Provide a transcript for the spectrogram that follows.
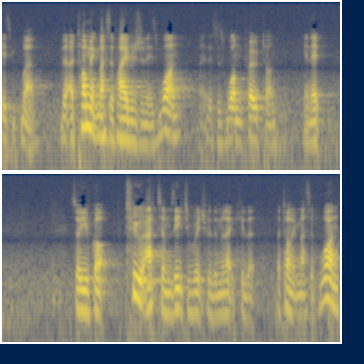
it's, well, the atomic mass of hydrogen is 1. Right? This is one proton in it. So you've got two atoms, each of which with a molecular atomic mass of 1.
